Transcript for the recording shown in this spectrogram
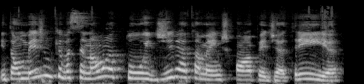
Então, mesmo que você não atue diretamente com a pediatria,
